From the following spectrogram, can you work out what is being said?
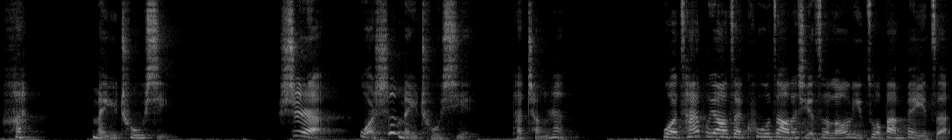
哼，没出息。是，我是没出息。他承认。我才不要在枯燥的写字楼里坐半辈子，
